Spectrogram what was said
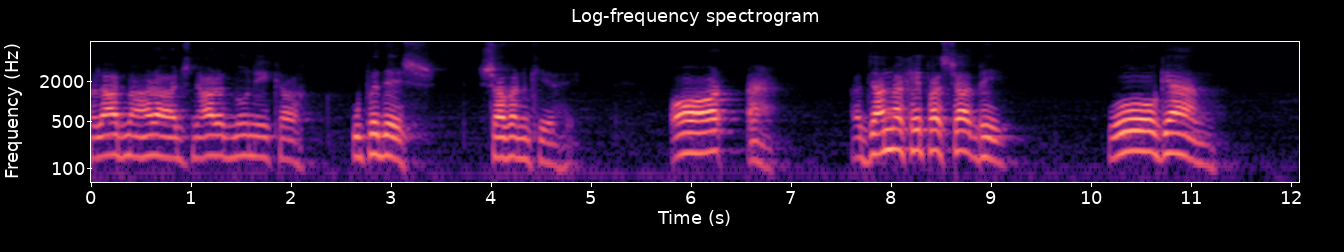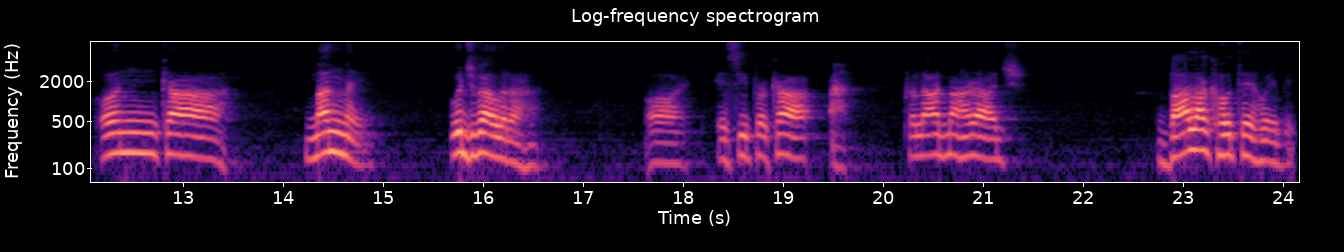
प्रहलाद महाराज नारद मुनि का उपदेश श्रवण किए हैं। और जन्म के पश्चात भी वो ज्ञान उनका मन में उज्जवल रहा। और इसी प्रकार प्रहलाद महाराज बालक होते हुए भी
